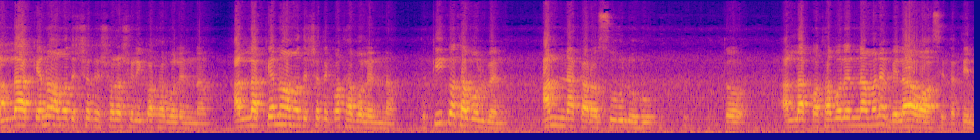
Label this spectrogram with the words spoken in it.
আল্লাহ কেন আমাদের সাথে সরাসরি কথা বলেন না? আল্লাহ কেন আমাদের সাথে কথা বলেন না? তো কি কথা বলবেন? আন্নাকা রসুলহু। তো আল্লাহ কথা বলেন না মানে বেলা ওয়াসিতা তিন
